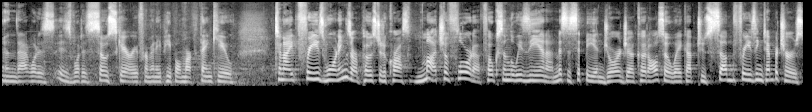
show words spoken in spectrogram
And that what is, is what is so scary for many people. Mark, thank you. Tonight, freeze warnings are posted across much of Florida. Folks in Louisiana, Mississippi, and Georgia could also wake up to sub freezing temperatures.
